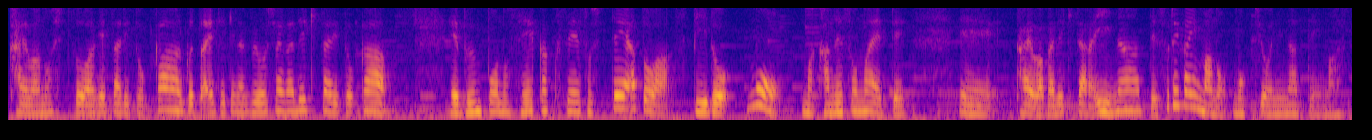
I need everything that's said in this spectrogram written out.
会話の質を上げたりとか具体的な描写ができたりとかえ文法の正確性そしてあとはスピードも、まあ、兼ね備えて、えー、会話ができたらいいなってそれが今の目標になっています。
